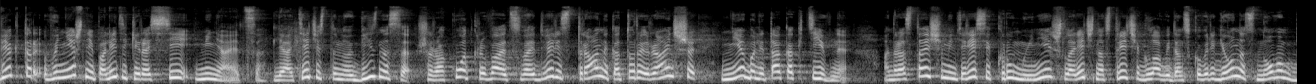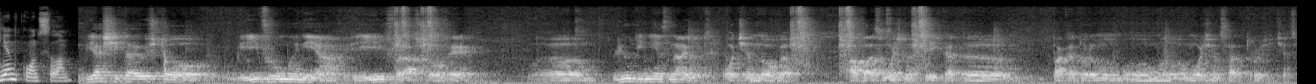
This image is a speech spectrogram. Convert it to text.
Вектор внешней политики России меняется. Для отечественного бизнеса широко открывают свои двери страны, которые раньше не были так активны. О нарастающем интересе к Румынии шла речь на встрече главы Донского региона с новым генконсулом. Я считаю, что и в Румынии, и в Ростове э, люди не знают очень много о возможностях, э, по которым мы можем сотрудничать.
